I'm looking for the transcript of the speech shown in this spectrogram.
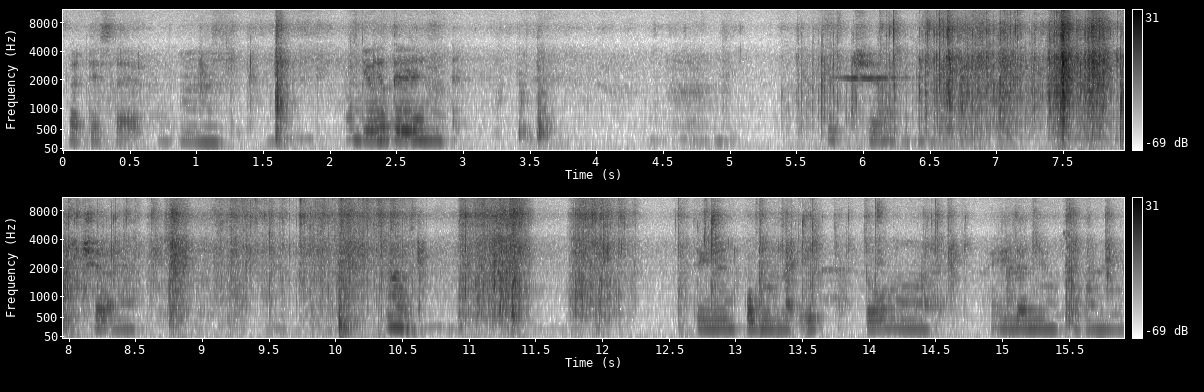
37. Mm. Yung 30. Kutsa. Ah. Kutsa. Hmm. Tingnan ko muna ito. Uh, ilan yung sa kanya.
